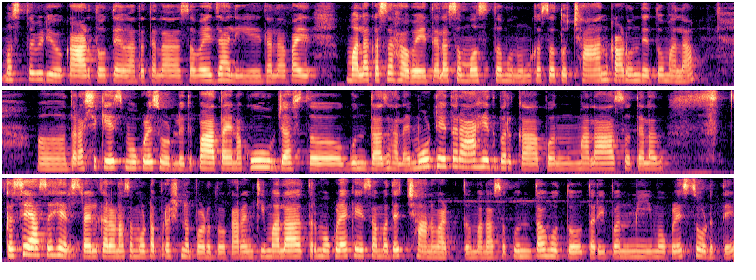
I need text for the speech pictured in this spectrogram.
मस्त व्हिडिओ काढतो तेव्हा. आता त्याला सवय झाली आहे त्याला पाय मला कसं हवं आहे त्याला समजतं म्हणून कसं तो छान काढून देतो मला. तर असे केस मोकळे सोडले होते. पाहताय ना खूप जास्त गुंता झाला आहे मोठे तर आहेत बरं का पण मला असं त्याला कसे असं हेअरस्टाईल करणं असा मोठा प्रश्न पडतो. कारण की मला तर मोकळ्या केसामध्येच छान वाटतं. मला असं गुंता होतो तरी पण मी मोकळेच सोडते.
